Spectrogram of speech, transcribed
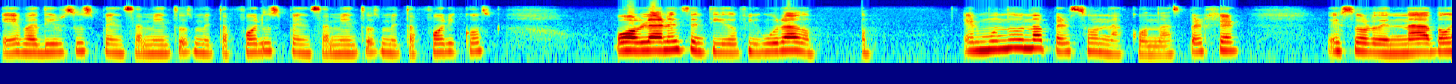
evadir sus pensamientos metafóricos, pensamientos metafóricos o hablar en sentido figurado. El mundo de una persona con Asperger es ordenado,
